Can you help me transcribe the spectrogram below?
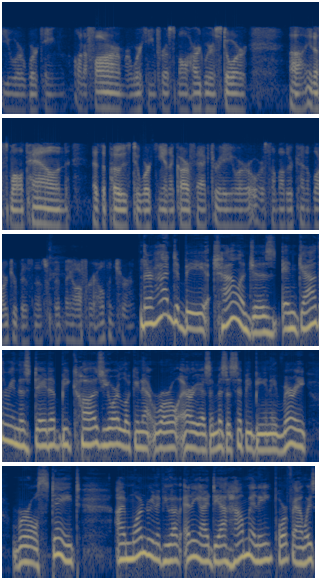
you were working on a farm or working for a small hardware store uh, in a small town as opposed to working in a car factory or, or some other kind of larger business that may offer health insurance. There had to be challenges in gathering this data because you're looking at rural areas and Mississippi being a very rural state. I'm wondering if you have any idea how many poor families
